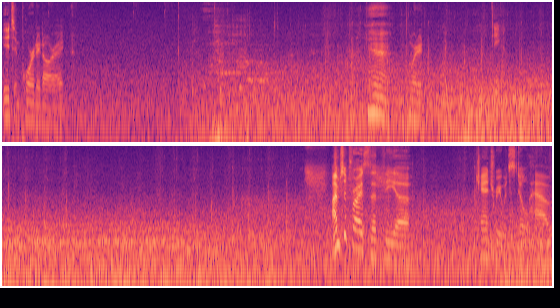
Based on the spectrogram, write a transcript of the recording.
it's imported, alright. Imported, like. I'm surprised that the, uh, Chantry would still have,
